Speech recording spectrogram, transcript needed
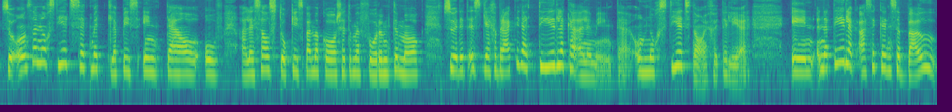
So ons sal nog steeds sit met klippies en tel of hulle sal stokkies bymekaar sit om 'n vorm te maak. So dit is jy gebruik die natuurlike elemente om nog steeds daai goed te leer. En natuurlik as 'n kind se bou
